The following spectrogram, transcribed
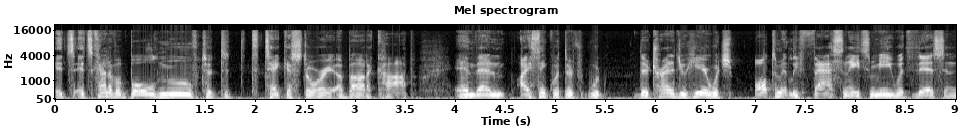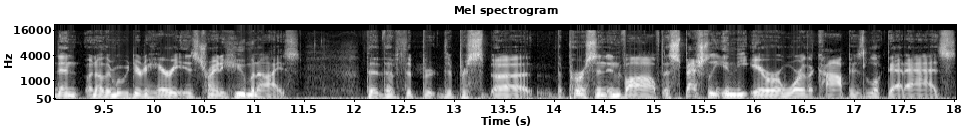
it's it's kind of a bold move to, to, to take a story about a cop, and then I think what they're what they're trying to do here, which ultimately fascinates me with this, and then another movie, Dirty Harry, is trying to humanize the the the the, pers- uh, the person involved, especially in the era where the cop is looked at as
